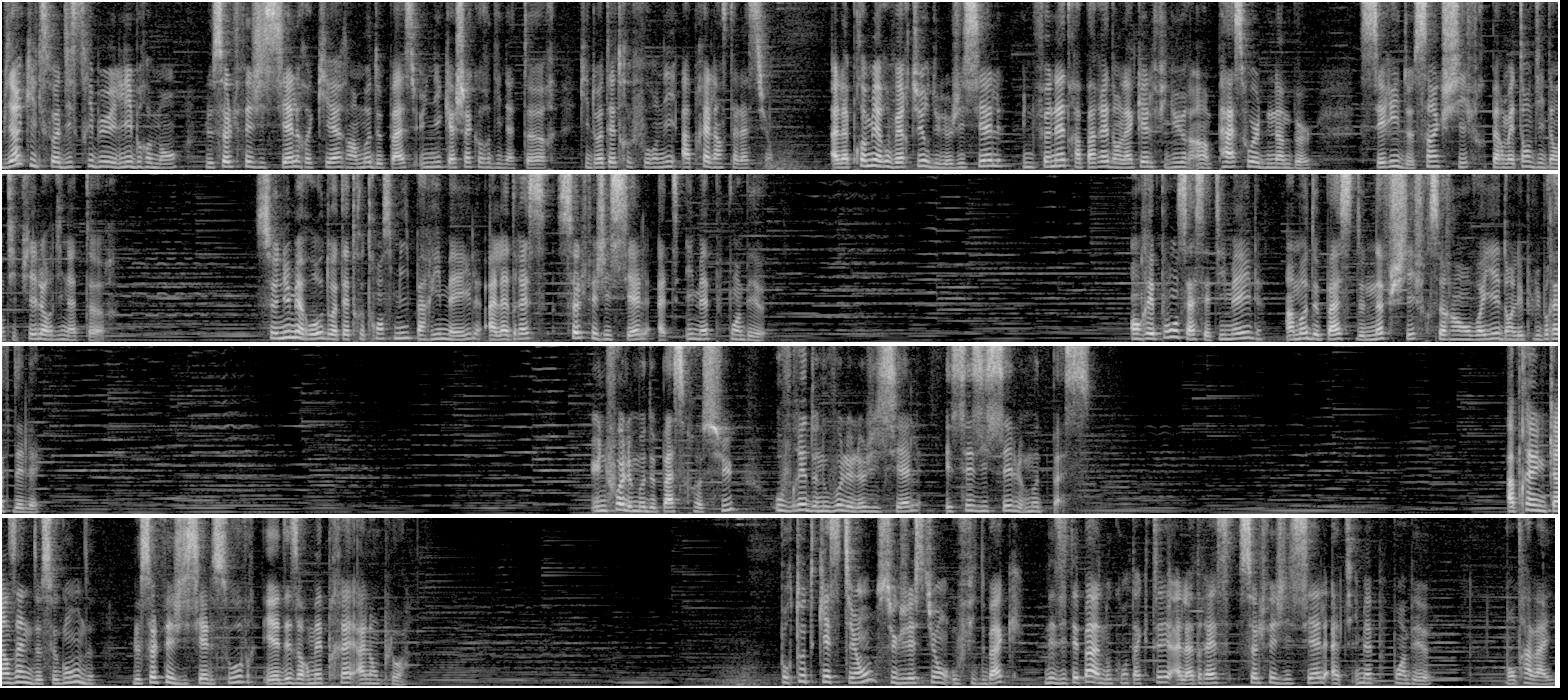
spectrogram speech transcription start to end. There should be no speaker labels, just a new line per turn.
Bien qu'il soit distribué librement, le solfégiciel requiert un mot de passe unique à chaque ordinateur, qui doit être fourni après l'installation. À la première ouverture du logiciel, une fenêtre apparaît dans laquelle figure un Password Number, série de 5 chiffres permettant d'identifier l'ordinateur. Ce numéro doit être transmis par email à l'adresse solfégiciel.imep.be. En réponse à cet email, un mot de passe de 9 chiffres sera envoyé dans les plus brefs délais. Une fois le mot de passe reçu, ouvrez de nouveau le logiciel et saisissez le mot de passe. Après une quinzaine de secondes, le solfégiciel s'ouvre et est désormais prêt à l'emploi. Pour toute question, suggestion ou feedback, n'hésitez pas à nous contacter à l'adresse solfégiciel.imep.be. Bon travail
